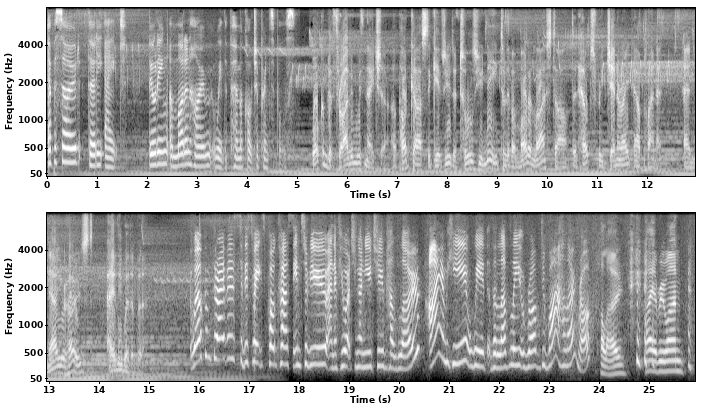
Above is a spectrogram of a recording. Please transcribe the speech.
Episode 38 Building a Modern Home with Permaculture Principles. Welcome to Thriving with Nature, a podcast that gives you the tools you need to live a modern lifestyle that helps regenerate our planet. And now, your host, Hayley Weatherburn. Welcome, Thrivers, to this week's podcast interview. And if you're watching on YouTube, hello. I am here with the lovely Rob Dubois. Hello, Rob. Hello. Hi, everyone. um,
